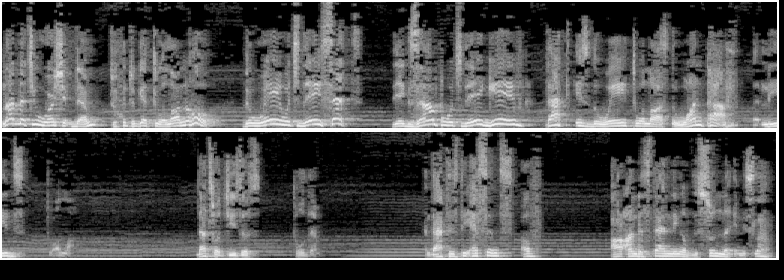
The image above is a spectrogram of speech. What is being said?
Not that you worship them to, to get to Allah. No. The way which they set the example which they gave, that is the way to Allah. It's the one path that leads to Allah. That's what Jesus told them. And that is the essence of our understanding of the Sunnah in Islam.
